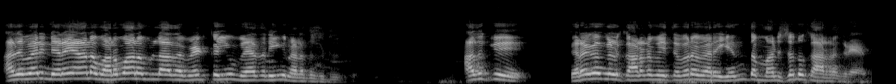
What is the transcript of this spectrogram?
அதே மாதிரி நிலையான வருமானம் இல்லாத வேட்கையும் வேதனையும் நடந்துக்கிட்டு இருக்கு. அதுக்கு கிரகங்கள் காரணமே தவிர வேற எந்த மனுஷனும் காரணம் கிடையாது.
